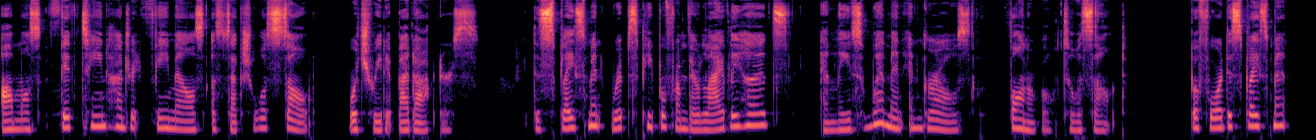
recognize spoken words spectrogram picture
almost 1,500 females of sexual assault were treated by doctors. Displacement rips people from their livelihoods and leaves women and girls vulnerable to assault. Before displacement,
